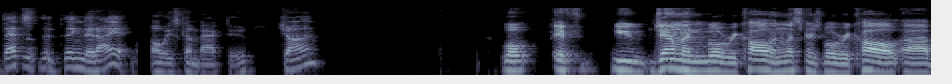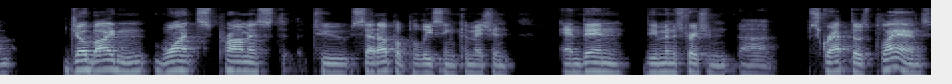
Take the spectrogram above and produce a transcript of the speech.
that's the thing that I always come back to. John? Well, if you gentlemen will recall and listeners will recall, um, Joe Biden once promised to set up a policing commission, and then the administration uh, scrapped those plans.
